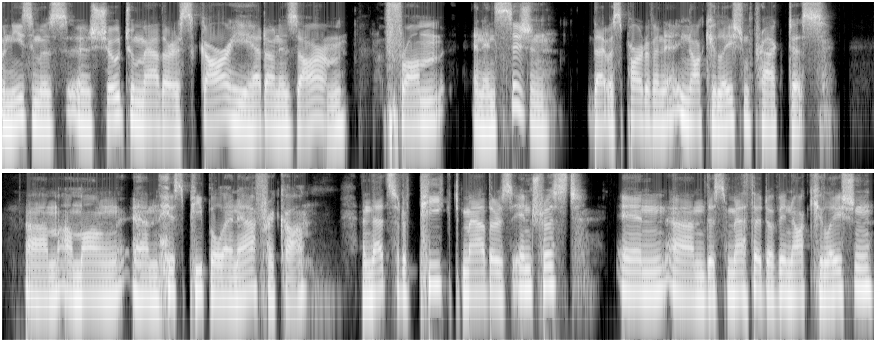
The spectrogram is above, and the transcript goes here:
Onesimus uh, showed to Mather a scar he had on his arm from an incision that was part of an inoculation practice um, among um, his people in Africa. And that sort of piqued Mather's interest in um, this method of inoculation,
